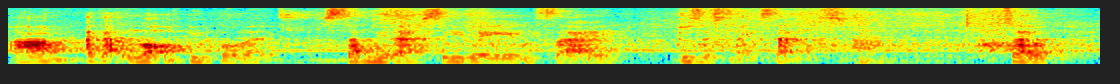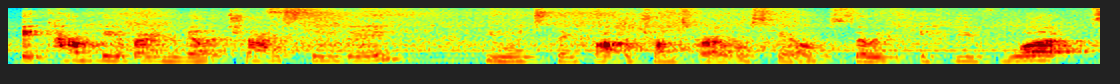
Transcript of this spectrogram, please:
Um, I get a lot of people that send me their CV and say, does this make sense? So it can be a very militarised CV. You need to think about the transferable skills. So if, if you've worked,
